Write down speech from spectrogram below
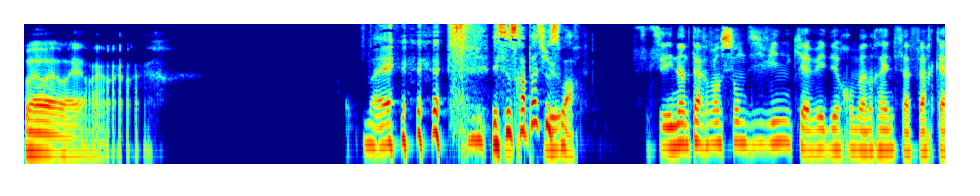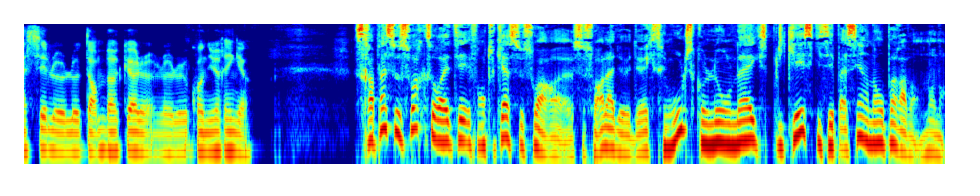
Ouais ouais ouais ouais. ouais. Ouais. Et ce sera pas ce soir. C'est une intervention divine qui avait aidé Roman Reigns à faire casser le, le turnbuckle, le, le coin du ring. Ce sera pas ce soir que ça aurait été, enfin, en tout cas, ce soir, euh, ce soir-là de, de Extreme Rules, que l'on a expliqué ce qui s'est passé un an auparavant. Non, non.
